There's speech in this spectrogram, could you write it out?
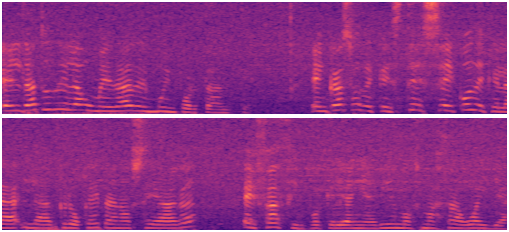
El dato de la humedad es muy importante. En caso de que esté seco, de que la, la croqueta no se haga, es fácil porque le añadimos más agua y ya.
